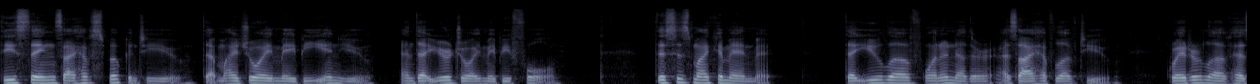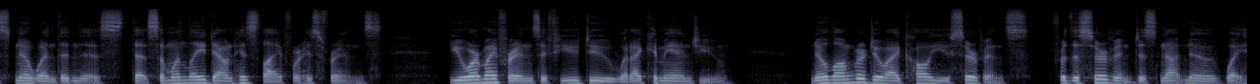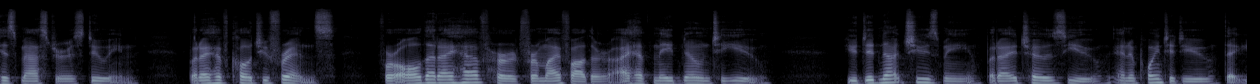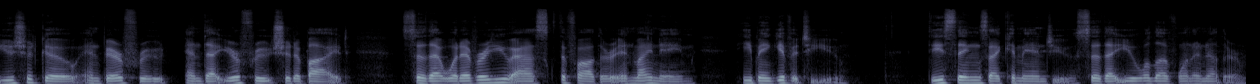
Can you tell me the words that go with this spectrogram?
These things I have spoken to you, that my joy may be in you, and that your joy may be full. This is my commandment, that you love one another as I have loved you. Greater love has no one than this, that someone lay down his life for his friends. You are my friends if you do what I command you. No longer do I call you servants, for the servant does not know what his master is doing, but I have called you friends. For all that I have heard from my Father I have made known to you. You did not choose me, but I chose you, and appointed you that you should go and bear fruit, and that your fruit should abide, so that whatever you ask the Father in my name, he may give it to you. These things I command you, so that you will love one another.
